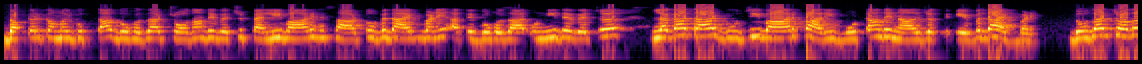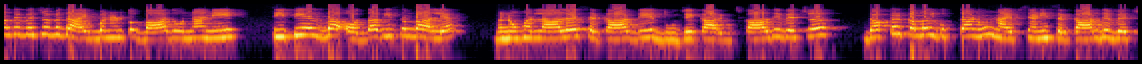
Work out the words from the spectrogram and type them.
ਡਾਕਟਰ ਕਮਲ ਗੁਪਤਾ 2014 ਦੇ ਵਿੱਚ ਪਹਿਲੀ ਵਾਰ ਹਿਸਾਰ ਤੋਂ ਵਿਧਾਇਕ ਬਣੇ ਅਤੇ 2019 ਦੇ ਵਿੱਚ ਲਗਾਤਾਰ ਦੂਜੀ ਵਾਰ ਭਾਰੀ ਵੋਟਾਂ ਦੇ ਨਾਲ ਜਿੱਤ ਕੇ ਵਿਧਾਇਕ ਬਣੇ। 2014 ਦੇ ਵਿੱਚ ਵਿਧਾਇਕ ਬਣਨ ਤੋਂ ਬਾਅਦ ਉਹਨਾਂ ਨੇ ਸੀਪੀਐਸ ਦਾ ਅਹੁਦਾ ਵੀ ਸੰਭਾਲ ਲਿਆ ਮਨੋਹਰ ਲਾਲ ਸਰਕਾਰ ਦੇ ਦੂਜੇ ਕਾਰਜਕਾਲ ਦੇ ਵਿੱਚ ਡਾਕਟਰ ਕਮਲ ਗੁਪਤਾ ਨੂੰ ਨਾਇਬ ਸੈਣੀ ਸਰਕਾਰ ਦੇ ਵਿੱਚ,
